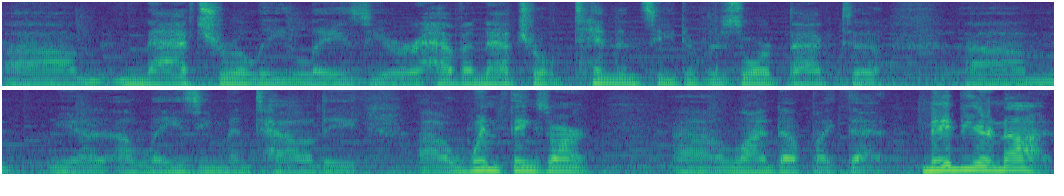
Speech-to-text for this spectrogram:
um, naturally lazy or have a natural tendency to resort back to um, you know, a lazy mentality uh, when things aren't uh, lined up like that. Maybe you're not.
